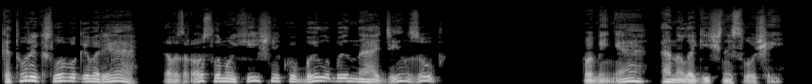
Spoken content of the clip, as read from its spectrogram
который, к слову говоря, взрослому хищнику был бы на один зуб. У меня аналогичный случай.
